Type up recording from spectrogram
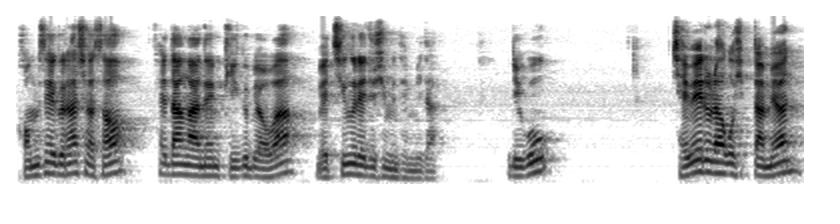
검색을 하셔서 해당하는 비급여와 매칭을 해주시면 됩니다. 그리고 제외를 하고 싶다면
